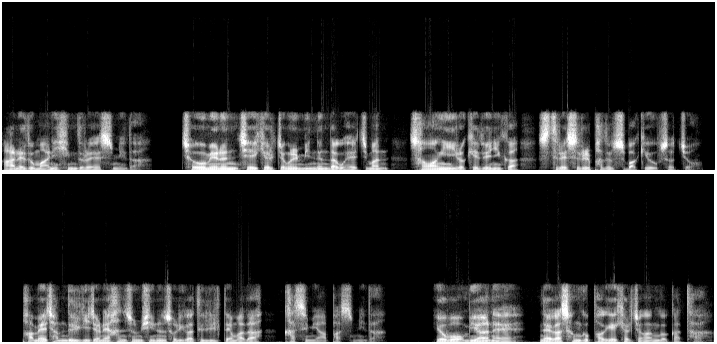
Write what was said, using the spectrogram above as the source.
아내도 많이 힘들어 했습니다. 처음에는 제 결정을 믿는다고 했지만 상황이 이렇게 되니까 스트레스를 받을 수밖에 없었죠. 밤에 잠들기 전에 한숨 쉬는 소리가 들릴 때마다 가슴이 아팠습니다. 여보, 미안해. 내가 성급하게 결정한 것 같아.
